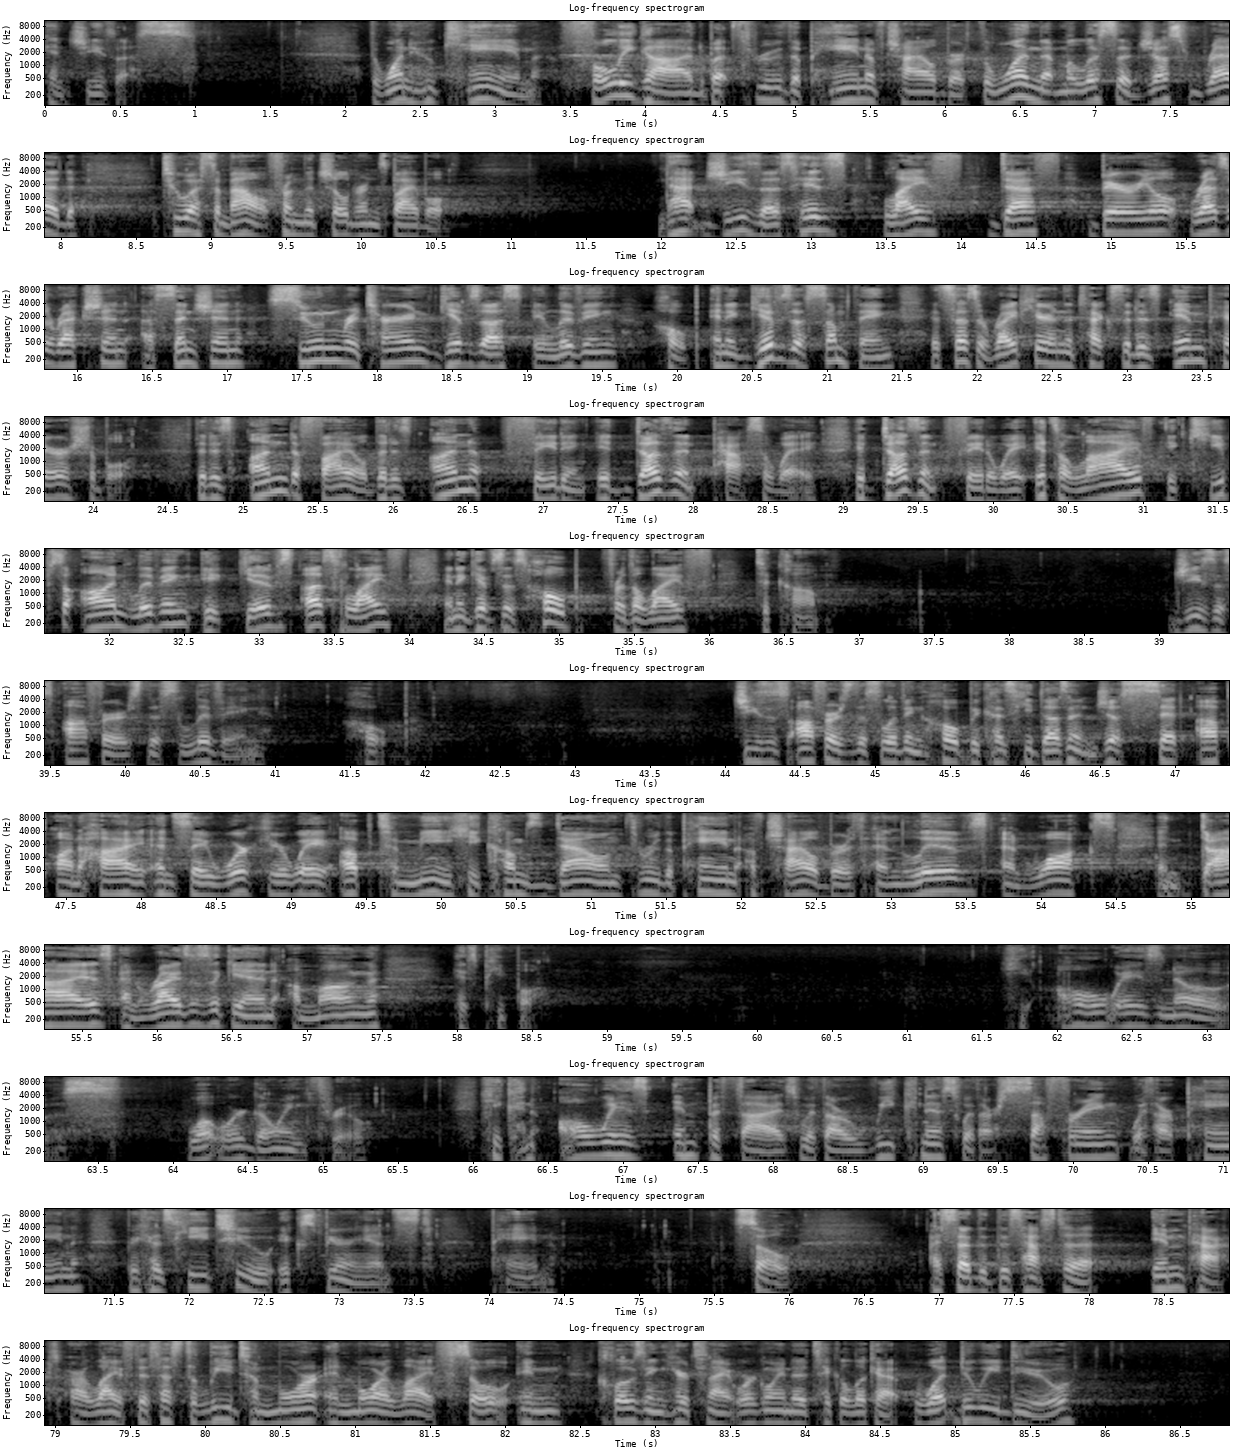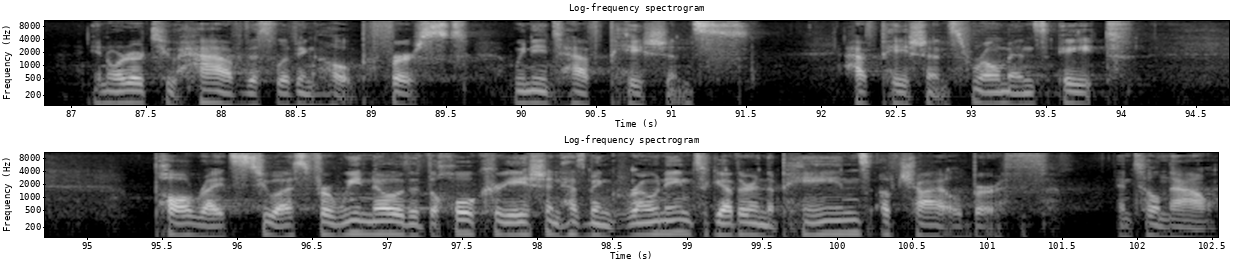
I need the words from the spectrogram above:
in Jesus. The one who came fully God, but through the pain of childbirth. The one that Melissa just read to us about from the children's Bible. That Jesus, his life, death, burial, resurrection, ascension, soon return gives us a living hope. And it gives us something, it says it right here in the text, that is imperishable, that is undefiled, that is unfading. It doesn't pass away, it doesn't fade away. It's alive, it keeps on living, it gives us life, and it gives us hope for the life to come. Jesus offers this living hope. Jesus offers this living hope because he doesn't just sit up on high and say, Work your way up to me. He comes down through the pain of childbirth and lives and walks and dies and rises again among his people. He always knows what we're going through. He can always empathize with our weakness, with our suffering, with our pain, because he too experienced pain. So, I said that this has to impact our life. This has to lead to more and more life. So, in closing here tonight, we're going to take a look at what do we do in order to have this living hope. First, we need to have patience. Have patience. Romans 8. Paul writes to us, For we know that the whole creation has been groaning together in the pains of childbirth until now.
